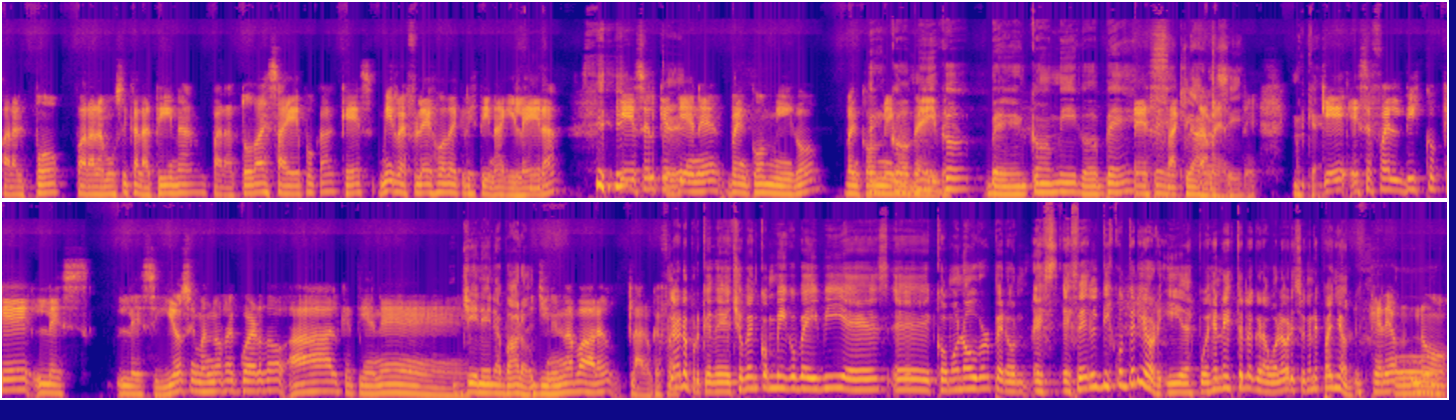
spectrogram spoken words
para el pop, para la música latina, para toda esa época, que es Mi Reflejo de Cristina Aguilera. que es el que tiene Ven conmigo, Ven conmigo, baby. Ven conmigo, baby. Exactamente. Que ese fue el disco que les, les siguió, si mal no recuerdo, al que tiene. Genie in a Bottle. Genie in a Bottle, claro que fue. Claro, porque de hecho Ven conmigo, baby es eh, Common Over, pero es, es, el disco anterior. Y después en este le grabó la versión en español. Creo, no,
